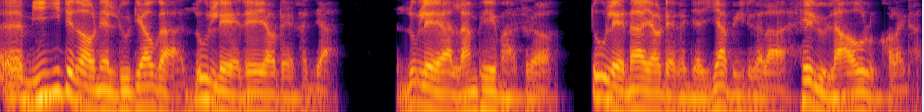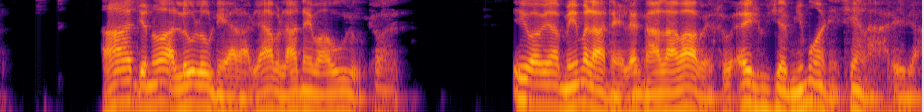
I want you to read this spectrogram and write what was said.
အဲမြင်းကြီးတစ်ကောင်နဲ့လူတစ်ယောက်ကသူ့လေသေးရောက်တဲ့ခါကျသူ့လေကလမ်းဖေးမှာဆိုတော့သူ့လေနားရောက်တဲ့ခါကျရပ်ပြီးတကလားဟေ့လူလာအောင်လို့ခေါ်လိုက်တာအာကျွန်တော်ကအလုပ်လုပ်နေရတာဗျာမလာနိုင်ပါဘူးလို့ပြောတယ် အေးပါဗျာမင်းမလာနိုင်လဲငါလာပါပဲဆိုအဲ့လူကြီးကမြင်းမောကနေဆင်းလာတယ်ဗျာ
